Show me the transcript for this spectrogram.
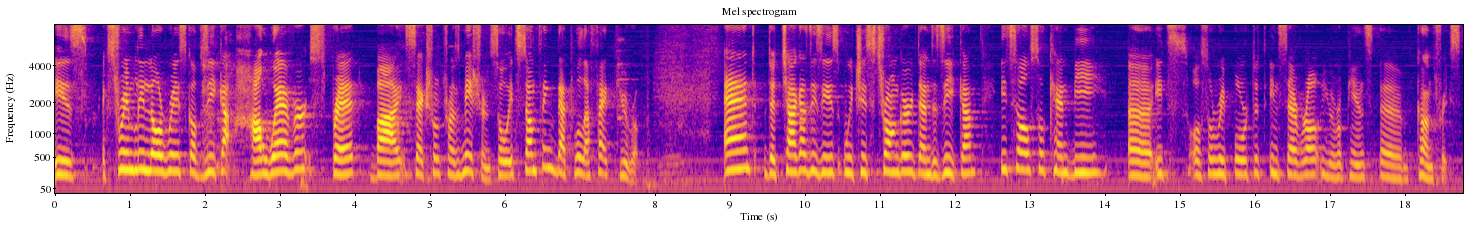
is extremely low risk of Zika, however spread by sexual transmission. So it's something that will affect Europe. And the Chagas disease, which is stronger than the Zika, it also can be, uh, it's also reported in several European uh, countries.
